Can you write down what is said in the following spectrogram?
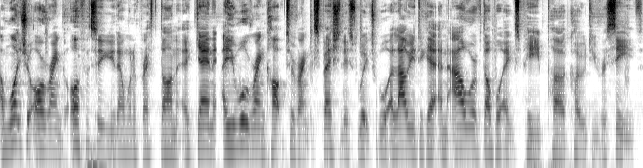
And once you are all rank officer, you then want to press done again and you will rank up to rank specialist which will allow you to get an hour of double XP per code you receive.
